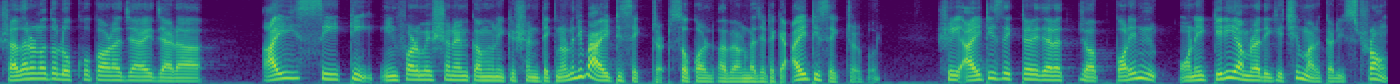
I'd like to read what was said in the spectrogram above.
সাধারণত লক্ষ্য করা যায় যারা ICT information and communication technology বা আইটি সেক্টর সোকল্ডভাবে আমরা যেটাকে আইটি সেক্টর বলি। সেই আইটি সেক্টরে যারা জব করেন, অনেকেরই আমরা দেখেছি মার্কারি স্ট্রং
